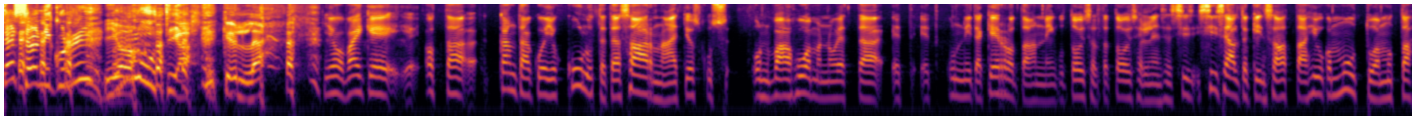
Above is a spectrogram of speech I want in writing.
Tässä on niinku ry- ruutia. Kyllä. Joo, vaikea ottaa kantaa, kun ei ole kuullut tätä saarnaa, että joskus on vaan huomannut, että, että, että kun niitä kerrotaan niin kuin toiselta toiselle, niin se sisältökin saattaa hiukan muuttua, mutta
